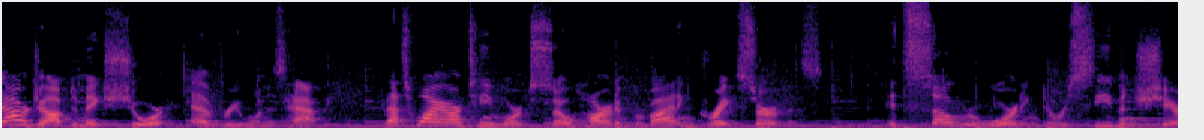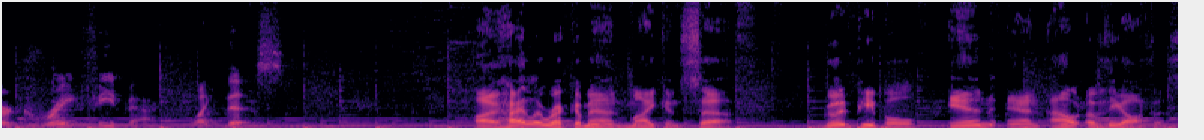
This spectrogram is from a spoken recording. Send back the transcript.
our job to make sure everyone is happy. That's why our team works so hard at providing great service. It's so rewarding to receive and share great feedback like this. I highly recommend Mike and Seth. Good people in and out of the office.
